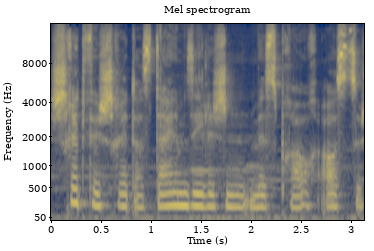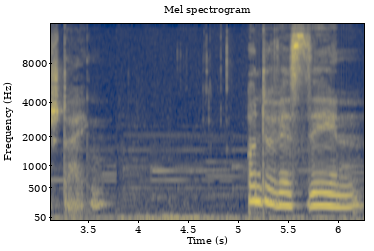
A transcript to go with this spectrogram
Schritt für Schritt aus deinem seelischen Missbrauch auszusteigen. Und du wirst sehen,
